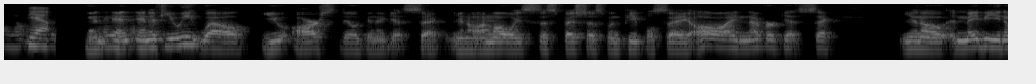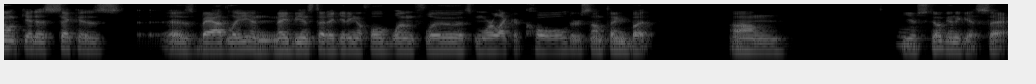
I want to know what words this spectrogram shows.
I don't. Yeah. And, and and if you eat well, you are still going to get sick. You know, I'm always suspicious when people say, "Oh, I never get sick." You know, maybe you don't get as sick as as badly, and maybe instead of getting a full blown flu, it's more like a cold or something. But um, yeah. you're still going to get sick.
